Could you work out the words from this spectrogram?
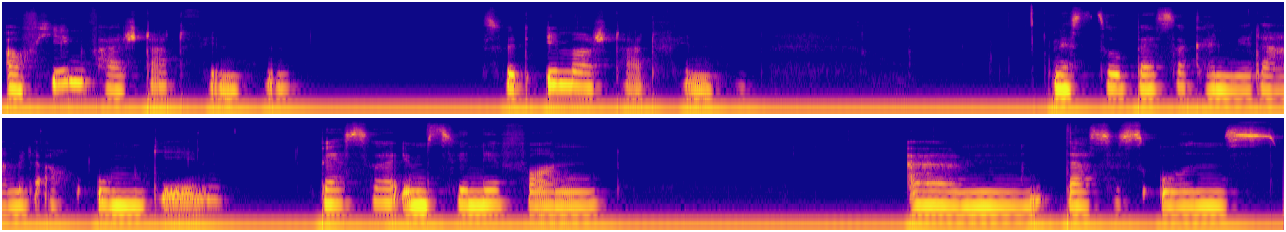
auf jeden Fall stattfinden. Es wird immer stattfinden. Desto besser können wir damit auch umgehen. Besser im Sinne von, ähm, dass es uns,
